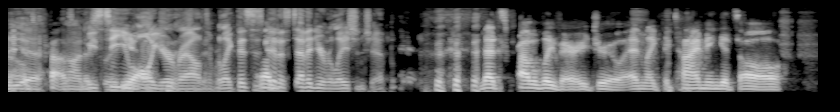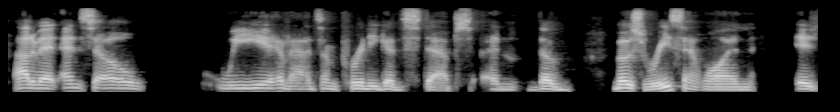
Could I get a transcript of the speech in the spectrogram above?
Yeah. Yeah, honestly. we see you Yeah. all year round. and We're like, this has been a seven year relationship. That's probably very true. And like the timing gets all out of it. And so we have had some pretty good steps. And the most recent one is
